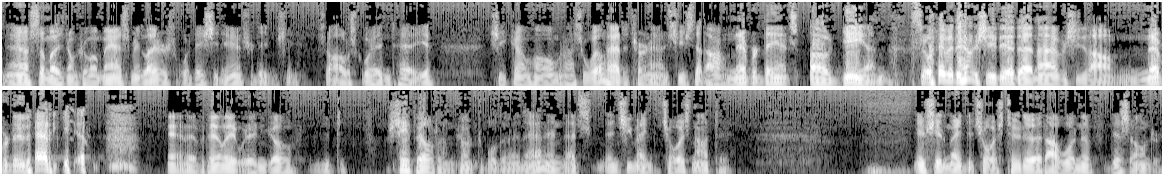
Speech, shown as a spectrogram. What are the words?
Now somebody's gonna come up and ask me later, well, did she dance or didn't she? So I'll just go ahead and tell you. She come home and I said, well, how'd it turn out? And she said, I'll never dance again. So evidently she did that night, but she said, I'll never do that again. And evidently it didn't go. She felt uncomfortable doing that, and that's and she made the choice not to. If she had made the choice to do it, I wouldn't have disowned her.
